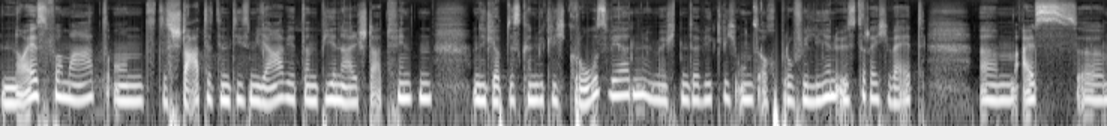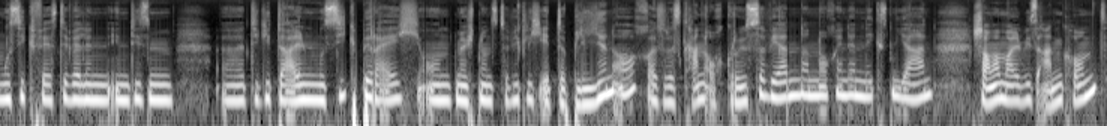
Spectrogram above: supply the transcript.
ein neues Format und das startet in diesem Jahr, wird dann biennal stattfinden. Und ich glaube, das kann wirklich groß werden. Wir möchten da wirklich uns auch profilieren, österreichweit ähm, als äh, Musikfestival in, in diesem äh, digitalen Musikbereich und möchten uns da wirklich etablieren auch. Also das kann auch größer werden dann noch in den nächsten Jahren. Schauen wir mal, wie es ankommt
